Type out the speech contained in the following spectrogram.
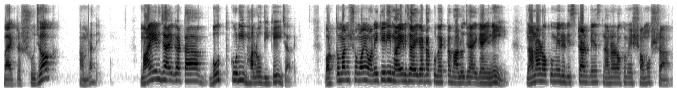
বা একটা সুযোগ আমরা দেখব। মায়ের জায়গাটা বোধ করি ভালো দিকেই যাবে। বর্তমান সময়ে অনেকেরই মায়ের জায়গাটা খুব একটা ভালো জায়গায় নেই। নানা রকমের ডিস্টারবেন্স নানা রকমের সমস্যা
